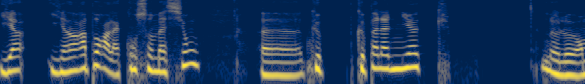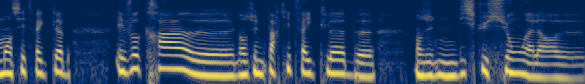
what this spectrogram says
Il y a y a un rapport à la consommation euh, que que Palahniuk le romancier de Fight Club évoquera euh, dans une partie de Fight Club, euh, dans une discussion, alors euh,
